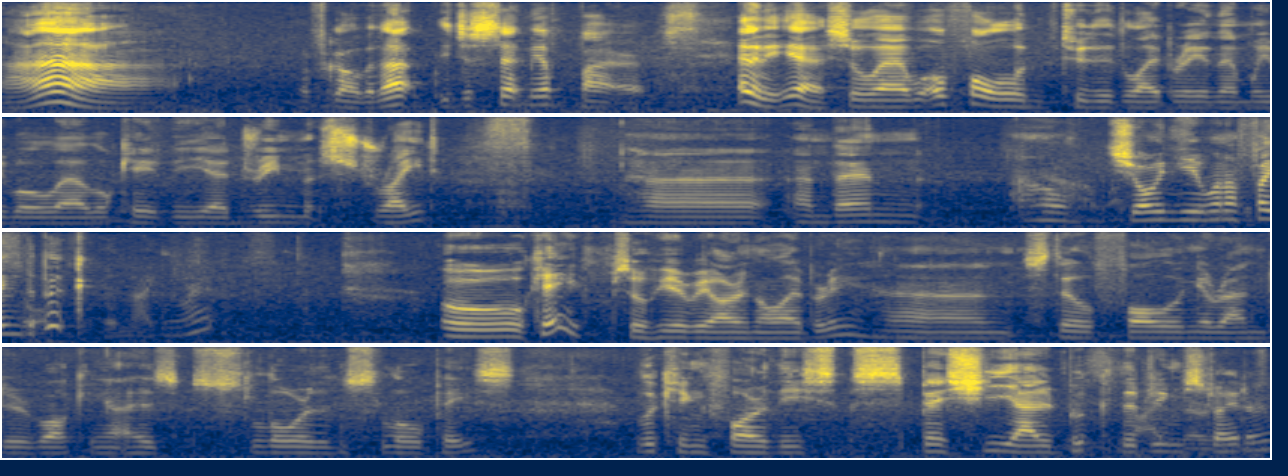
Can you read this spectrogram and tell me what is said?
Ah! I forgot about that. He just set me a fire. Anyway, yeah, so uh, we'll follow him to the library and then we will uh, locate the uh, Dream Stride. Uh, and then I'll join you when I find the book. Right. Okay, so here we are in the library, and still following Erandur walking at his slower than slow pace, looking for this special book, the Dream Strider.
